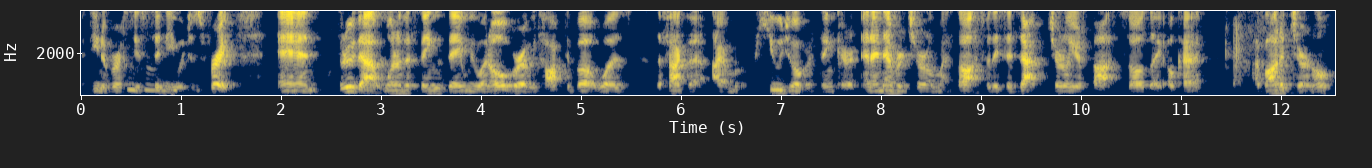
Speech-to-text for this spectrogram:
at the University mm-hmm. of Sydney, which is free. And through that, one of the things they we went over and we talked about was the fact that I'm a huge overthinker and I never journal my thoughts. But they said, Zach, journal your thoughts. So I was like, okay. I bought a journal,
